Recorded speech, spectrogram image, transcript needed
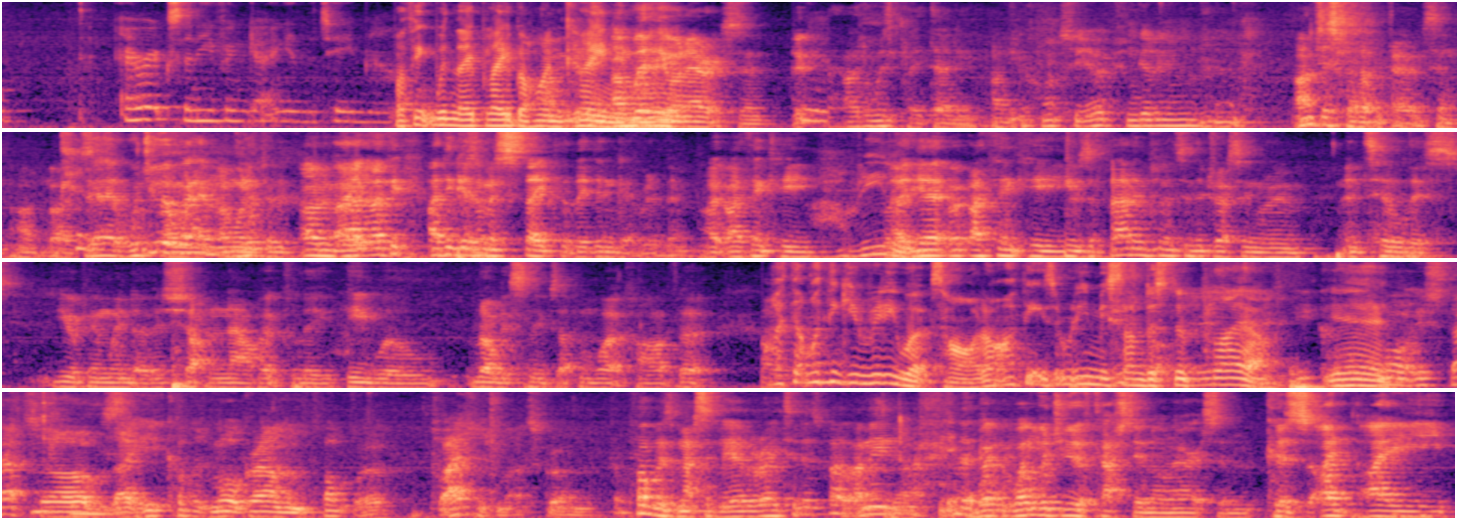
Eriksen even getting in the team now. I think when they play behind I'm- Kane, I'm in with the- you on Eriksen, but Yeah. I'd always play Dele. You I'm, can't see Eriksen getting in the team. I'm just fed up with Eriksen. I, I, Yeah, would you have I, let him- I, wanted to, I, I think I think it's a mistake that they didn't get rid of him. I, I think he Oh, really? Uh, yeah, I think he, he was a bad influence in the dressing room until this European window is shut, and now hopefully he will roll his sleeves up and work hard. But I, th- I think he really works hard. I I think he's a really misunderstood player. He covers Yeah. more, his stats are like he covers more ground than Pogba, twice as much ground. Pogba's massively overrated as well. I mean, Yeah. When, when would you have cashed in on Eriksen? Because I, I,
